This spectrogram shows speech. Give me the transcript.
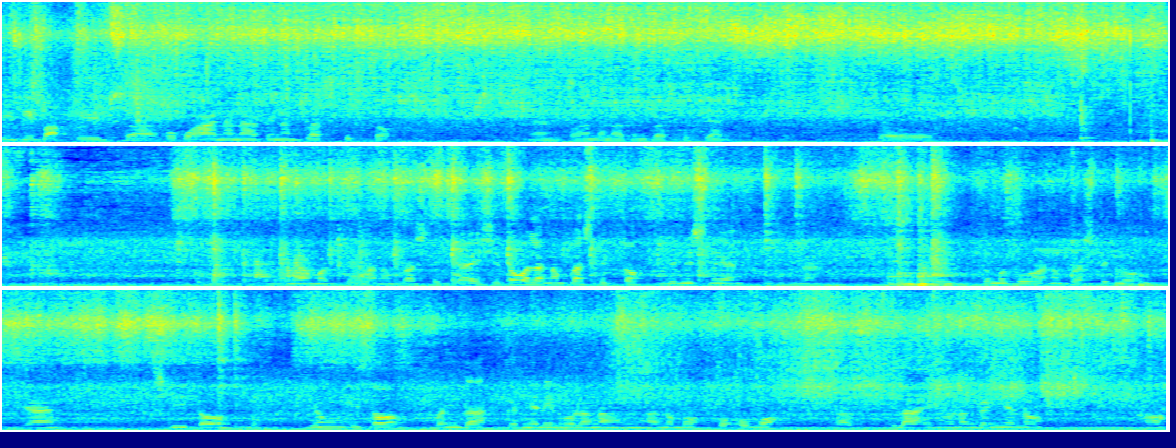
Baby back ribs, uh, kukuhanan natin ng plastic to. Yan, kuhanan natin plastic yan. So, ano na magkuha ng plastic guys. Ito wala ng plastic to. Linis na yan. Yan. Ito magkuha ng plastic to. Yan. Dito, yung ito, banda, ganyanin mo lang ng ano mo, kuko mo. Tapos hilahin mo ng ganyan, no? Oh.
